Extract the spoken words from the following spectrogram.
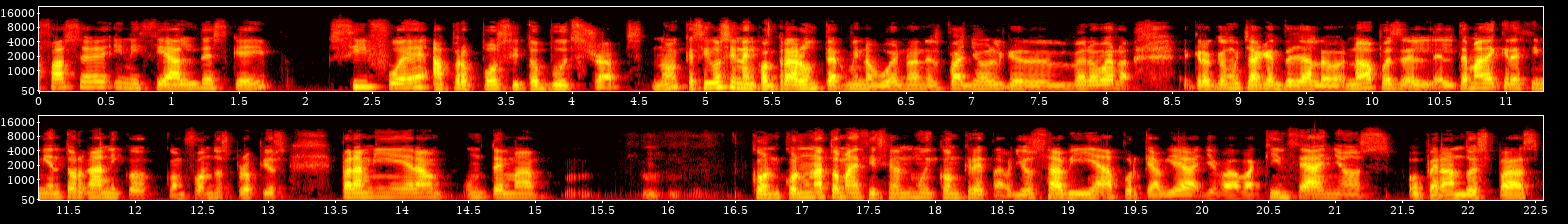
fase inicial de Escape sí fue a propósito bootstrapped, ¿no? Que sigo sin encontrar un término bueno en español, pero bueno, creo que mucha gente ya lo, ¿no? Pues el, el tema de crecimiento orgánico con fondos propios para mí era un tema con, una toma de decisión muy concreta. Yo sabía, porque había, llevaba 15 años operando spas,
